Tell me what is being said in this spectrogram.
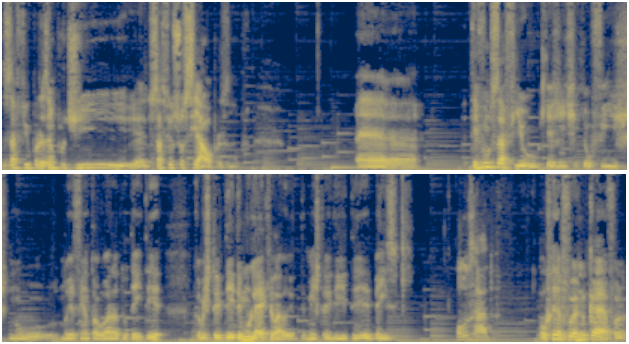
desafio, por exemplo, de. É, desafio social, por exemplo. É, teve um desafio que a gente que eu fiz no, no evento agora do D&D, que eu mestrei D&D moleque lá, eu mestrei D&D Basic. Ousado. Foi, nunca, foi,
